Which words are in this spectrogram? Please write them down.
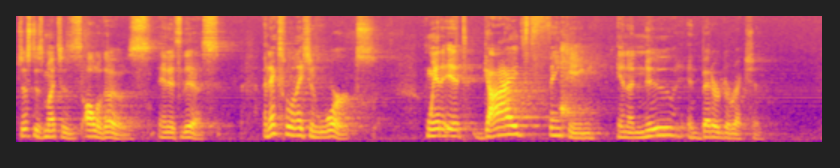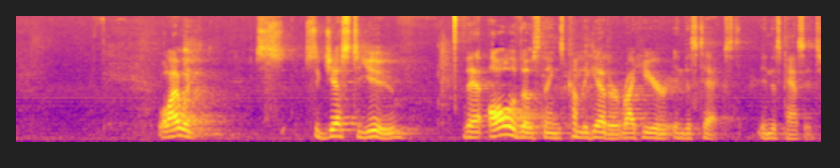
just as much as all of those, and it's this. An explanation works when it guides thinking in a new and better direction. Well, I would s- suggest to you that all of those things come together right here in this text, in this passage.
